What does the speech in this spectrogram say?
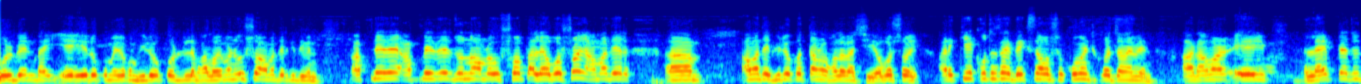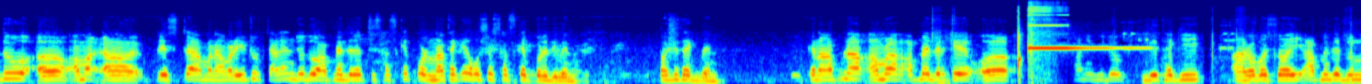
বলবেন, ভাই এরকম এরকম ভিডিও করলে ভালো হয়। মানে উৎসাহ আমাদেরকে দিবেন। আপনাদের আপনাদের জন্য আমরা উৎসাহ তাহলে অবশ্যই আমাদের আমাদের ভিডিও করতে আমরা ভালোবাসি, অবশ্যই। আর কে কোথা থেকে দেখছেন অবশ্যই কমেন্ট করে জানাবেন। আর আমার এই লাইভটা যদি আমার পেজটা মানে আমার ইউটিউব চ্যানেল যদি আপনাদের হচ্ছে সাবস্ক্রাইব করে না থাকে, অবশ্যই সাবস্ক্রাইব করে দিবেন। পাশে থাকবেন। কেন আপনার আমরা আপনাদেরকে ভিডিও দিয়ে থাকি। আর অবশ্যই আপনাদের জন্য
